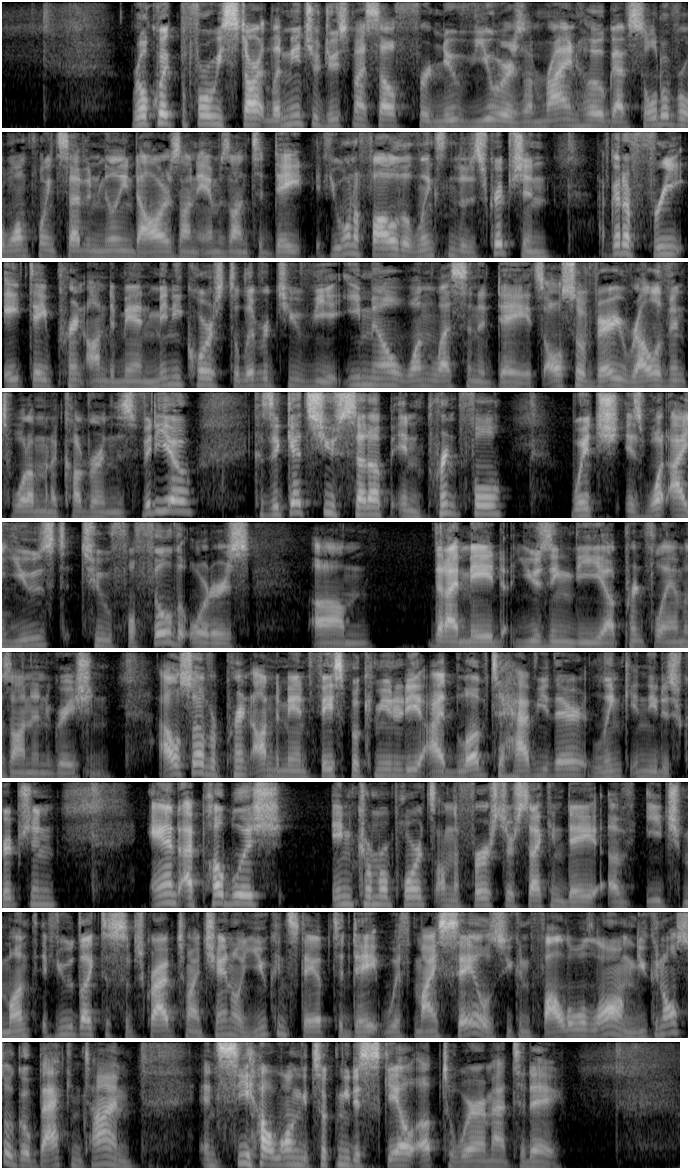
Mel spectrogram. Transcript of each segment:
Real quick before we start, let me introduce myself for new viewers. I'm Ryan Hogue. I've sold over $1.7 million on Amazon to date. If you want to follow the links in the description, I've got a free eight day print on demand mini course delivered to you via email, one lesson a day. It's also very relevant to what I'm going to cover in this video because it gets you set up in Printful, which is what I used to fulfill the orders um, that I made using the uh, Printful Amazon integration. I also have a print on demand Facebook community. I'd love to have you there, link in the description. And I publish income reports on the first or second day of each month. If you would like to subscribe to my channel, you can stay up to date with my sales. You can follow along. You can also go back in time and see how long it took me to scale up to where I'm at today.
